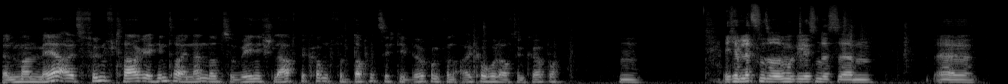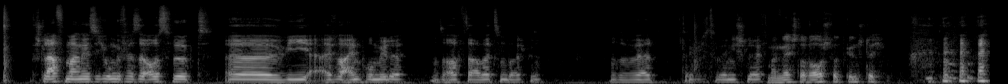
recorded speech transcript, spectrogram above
Wenn man mehr als fünf Tage hintereinander zu wenig Schlaf bekommt, verdoppelt sich die Wirkung von Alkohol auf den Körper. Hm. Ich habe letztens auch irgendwo gelesen, dass ähm, äh, Schlafmangel sich ungefähr so auswirkt äh, wie etwa ein Promille. Also auf der Arbeit zum Beispiel. Also wer wirklich zu wenig schläft. Mein nächster Rausch wird günstig.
